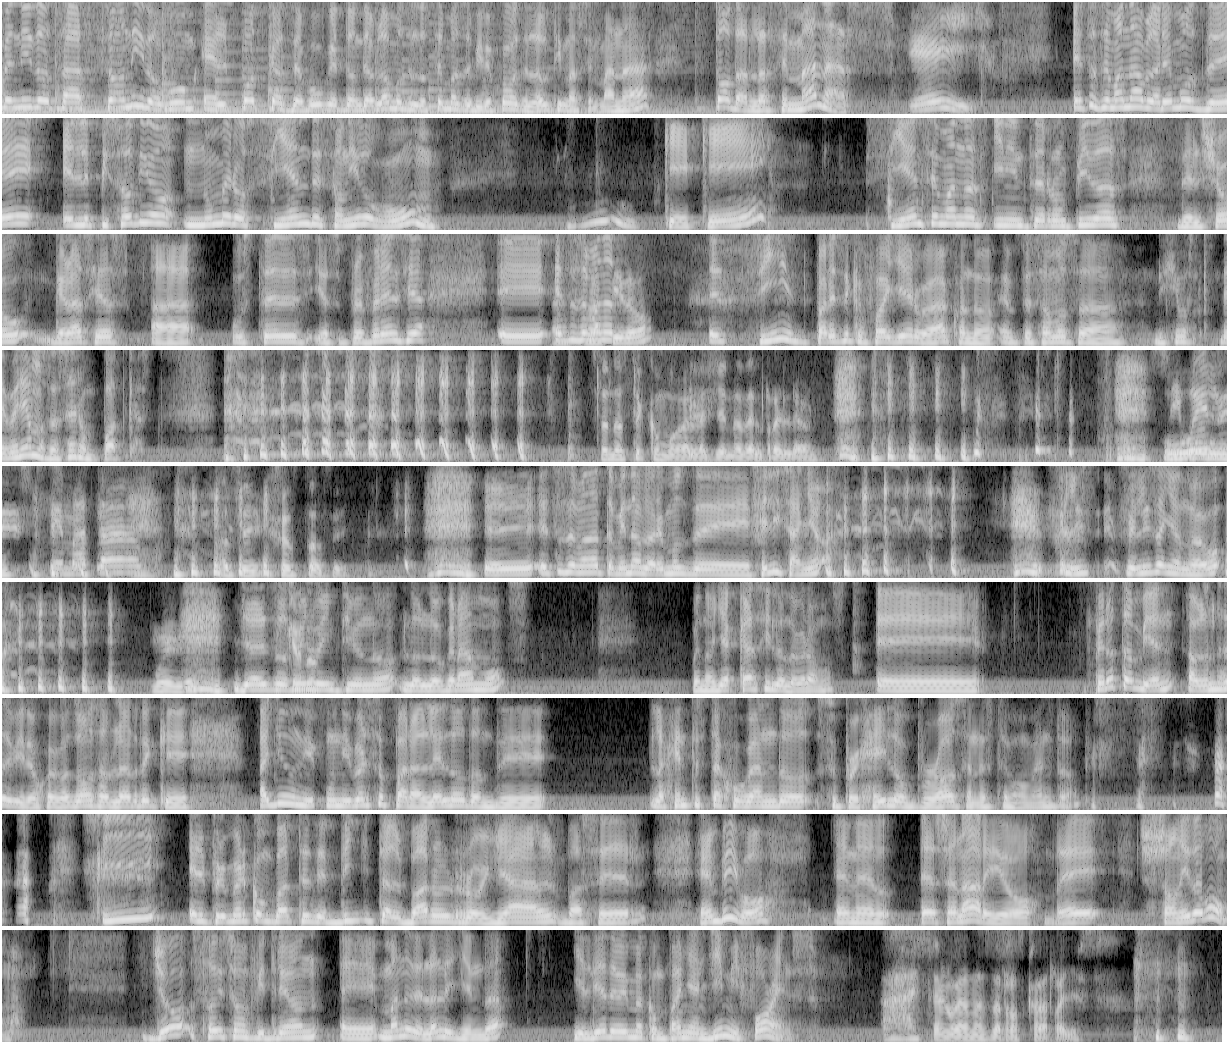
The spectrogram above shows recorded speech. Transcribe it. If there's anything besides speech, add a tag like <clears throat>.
Bienvenidos a Sonido Boom, el podcast de Buget, donde hablamos de los temas de videojuegos de la última semana, todas las semanas. ¡Yay! Esta semana hablaremos de el episodio número 100 de Sonido Boom. ¿Qué qué? 100 semanas ininterrumpidas del show, gracias a ustedes y a su preferencia. Eh, esta semana... ¿Rápido? Eh, sí, parece que fue ayer, ¿verdad? Cuando empezamos a... Dijimos, deberíamos hacer un podcast. Sonaste como a la llena del Rey León. Si Uh. vuelves, te matamos. Así, justo así. Eh, esta semana también hablaremos de feliz año. feliz, feliz año nuevo. Muy bien. ya es Y que nos- 2021, lo logramos. Bueno, ya casi lo logramos. Eh, pero también, hablando de videojuegos, vamos a hablar de que hay un uni- universo paralelo donde la gente está jugando Super Halo Bros. en este momento. <laughs> y el primer combate de Digital Battle Royale va a ser en vivo en el escenario de Sonido Boom. Yo soy su anfitrión, eh, Mane de la Leyenda, y el día de hoy me acompañan Jimmy Forens Ay, tengo ganas de rosca de reyes. <laughs>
